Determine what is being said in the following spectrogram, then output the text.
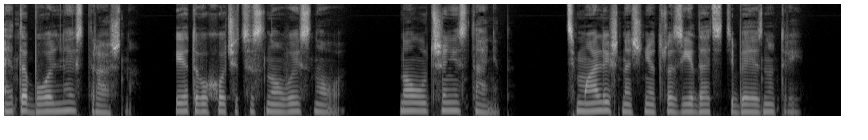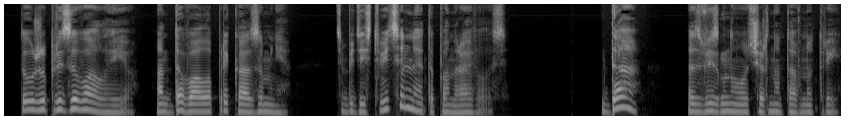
Это больно и страшно, и этого хочется снова и снова. Но лучше не станет. Тьма лишь начнет разъедать тебя изнутри. Ты уже призывала ее, отдавала приказы мне. Тебе действительно это понравилось? Да, взвизгнула чернота внутри.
